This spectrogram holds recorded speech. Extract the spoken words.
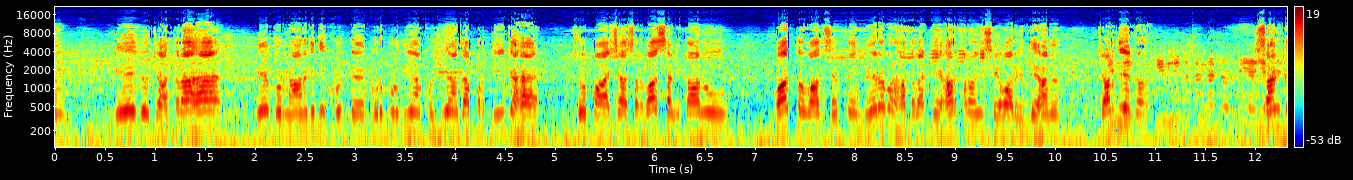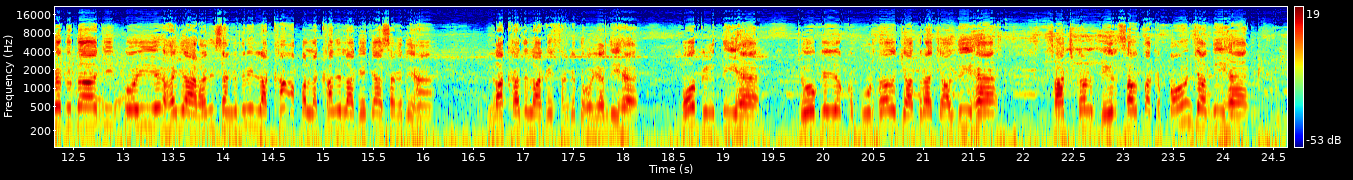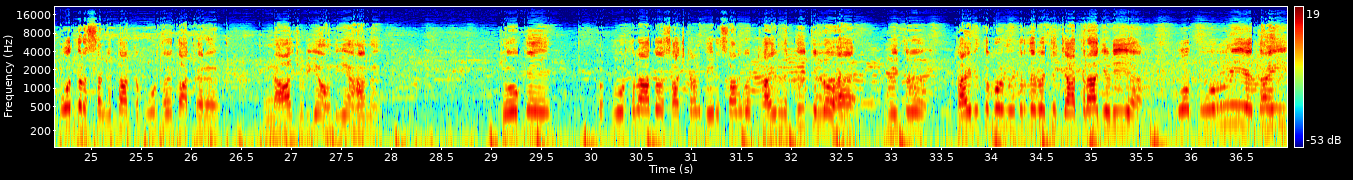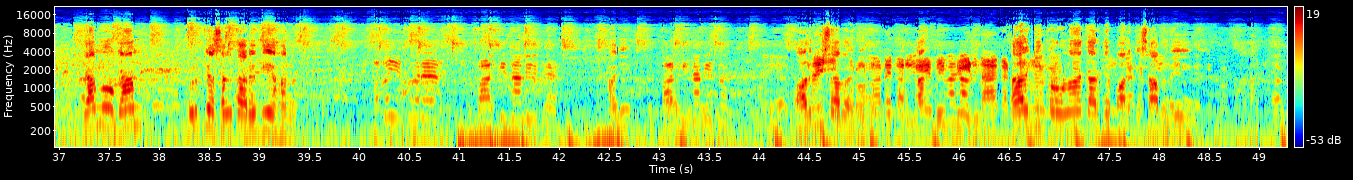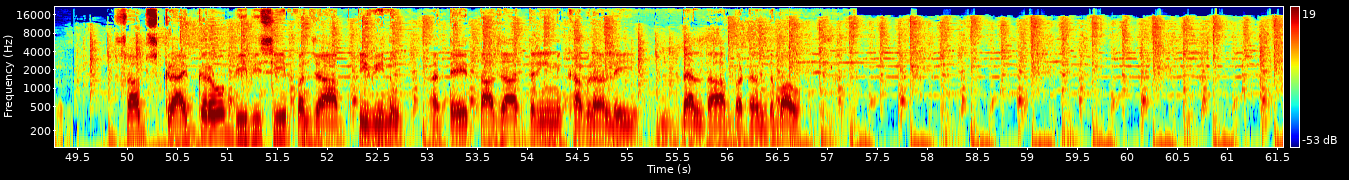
ਇਹ ਜੋ ਯਾਤਰਾ ਹੈ ਇਹ ਗੁਰੂ ਨਾਨਕ ਦੀ ਗੁਰਪੁਰਬ ਦੀਆਂ ਖੁਸ਼ੀਆਂ ਦਾ ਪ੍ਰਤੀਕ ਹੈ। ਸੋ ਪਾਤਸ਼ਾਹ ਸਰਬੱਤ ਸੰਗਤਾਂ ਨੂੰ ਵੱਧ ਤੋਂ ਵੱਧ ਸਿਰ ਤੇ ਮਿਹਰ ਭਰ ਹੱਥ ਰੱਖ ਕੇ ਹਰ ਤਰ੍ਹਾਂ ਦੀ ਸੇਵਾ ਲੈਂਦੇ ਹਨ। ਚੜ੍ਹਦੀ ਕਲਾ ਕਿੰਨੀ ਕੁ ਸੰਗਤ ਜੁੜਦੀ ਹੈ ਜੀ? ਸੰਗਤ ਦਾ ਜੀ ਕੋਈ ਹਜ਼ਾਰਾਂ ਦੀ ਸੰਗਤ ਨਹੀਂ ਲੱਖਾਂ ਆਪਾਂ ਲੱਖਾਂ ਦੇ ਲਾਗੇ ਕਹਿ ਸਕਦੇ ਹਾਂ। ਲੱਖਾਂ ਦੇ ਲਾਗੇ ਸੰਗਤ ਹੋ ਜਾਂਦੀ ਹੈ। ਬਹੁਤ ਗਿਣਤੀ ਹੈ ਜੋ ਕਿ ਜੋ ਕਪੂਰਥਲਾ ਤੋਂ ਯਾਤਰਾ ਚੱਲਦੀ ਹੈ ਸੱਚਖੰਡ ਬੇਰ ਸਾਹਿਬ ਤੱਕ ਪਹੁੰਚ ਜਾਂਦੀ ਹੈ ਉਧਰ ਸੰਗਤਾਂ ਕਪੂਰਥਲੇ ਤੱਕ ਨਾਲ ਜੁੜੀਆਂ ਹੁੰਦੀਆਂ ਹਨ ਜੋ ਕਿ ਕਪੂਰਥਲਾ ਤੋਂ ਸੱਚਖੰਡ ਬੇਰ ਸਾਹਿਬ ਕੋਲ 28 29 ਕਿਲੋ ਹੈ ਮੀਟਰ 28 29 ਕਿਲੋਮੀਟਰ ਦੇ ਵਿੱਚ ਯਾਤਰਾ ਜਿਹੜੀ ਆ ਉਹ ਪੂਰਨ ਹੀ ਇਦਾਂ ਹੀ ਗਮੋ ਗਮ ਕੇ ਸੰਗਤਾਂ ਰਹਿੰਦੀਆਂ ਹਨ। ਬਾਬਾ ਜੀ ਇਸ ਵਾਰ ਵੀ ਉੱਥੇ ਹਾਂਜੀ? ਪਾਲਕੀ ਸਾਹਿਬ ਵੀ ਇਸ ਵਾਰ ਪਾਲਕੀ ਸਾਹਿਬ ਹੈ ਕਰੋਨਾ ਦੇ ਕਰਕੇ ਵੀ ਭੀੜ ਨਾ ਕਰੋਨਾ ਕਰਕੇ ਪਾਲਕੀ ਸਾਹਿਬ ਨਹੀਂ। ਸਬਸਕ੍ਰਾਈਬ ਕਰੋ BBC ਪੰਜਾਬ ਟੀਵੀ ਨੂੰ। ਅਤੇ ਤਾਜ਼ਾ ਤਰੀਨ ਖਬਰਾਂ ਲਈ ਬੈਲ ਦਾ ਬਟਨ ਦਬਾਓ।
